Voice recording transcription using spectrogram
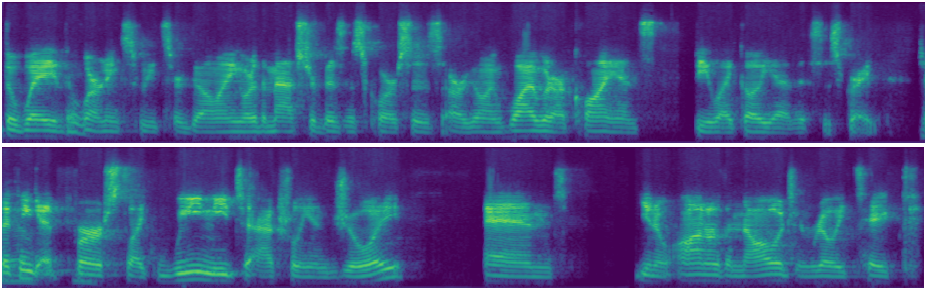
the way the learning suites are going or the master business courses are going, why would our clients be like, oh, yeah, this is great? So yeah. I think at first, like we need to actually enjoy and, you know, honor the knowledge and really take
